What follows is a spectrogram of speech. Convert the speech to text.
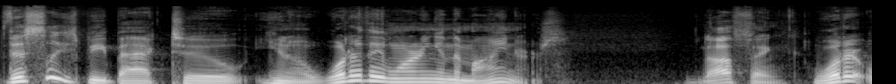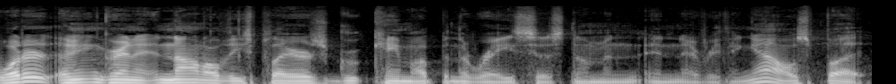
This leads me back to you know what are they learning in the minors? Nothing. What are what are? I mean, granted, not all these players came up in the Rays system and, and everything else, but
